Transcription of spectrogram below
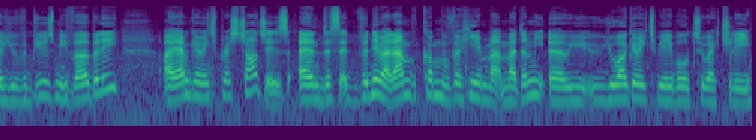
You've abused me verbally. I am going to press charges. And they said, venez madame, come over here, ma madam, uh, you, you, are going to be able to actually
